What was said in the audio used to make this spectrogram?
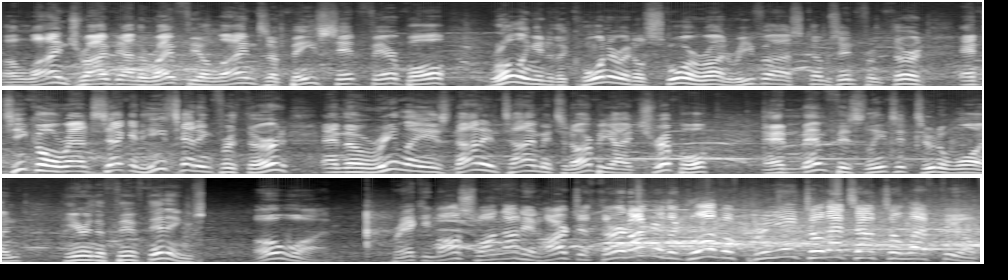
A line drive down the right field line. It's a base hit, fair ball, rolling into the corner. It'll score a run. Rivas comes in from third. And Tico around second. He's heading for third. And the relay is not in time. It's an RBI triple. And Memphis leads it 2 to 1 here in the fifth inning. 0 1. Breaking ball swung on, hit hard to third, under the glove of Prieto. That's out to left field.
